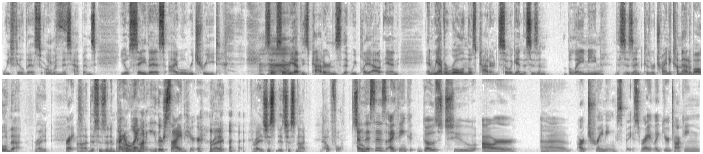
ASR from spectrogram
we feel this or when this happens. You'll say this, I will retreat. so so uh-huh. we have these patterns that we play out and and we have a role in those patterns. So again, this isn't blaming. This mm-hmm. isn't because we're trying to come out of all of that, right? Right. Uh, this is an We're not empowering gonna blame on either side here. right. Right. It's just it's just not helpful. So and this is, I think, goes to our uh, our training space, right? Like you're talking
